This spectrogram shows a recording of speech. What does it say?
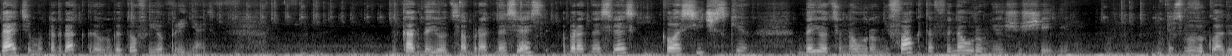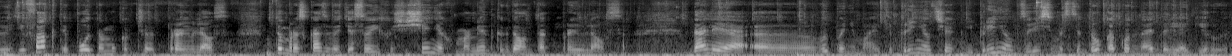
дать ему тогда, когда он готов ее принять. Как дается обратная связь? Обратная связь классически дается на уровне фактов и на уровне ощущений. То есть вы выкладываете факты по тому, как человек проявлялся, потом рассказываете о своих ощущениях в момент, когда он так проявлялся. Далее э, вы понимаете, принял человек, не принял, в зависимости от того, как он на это реагирует.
